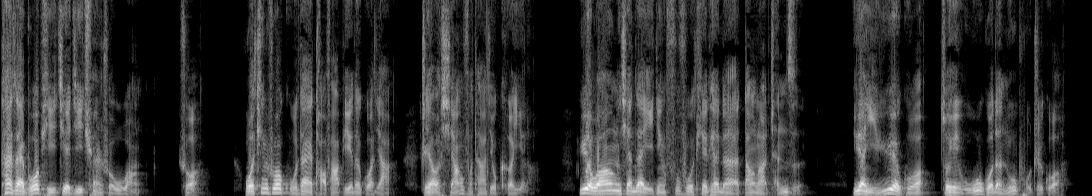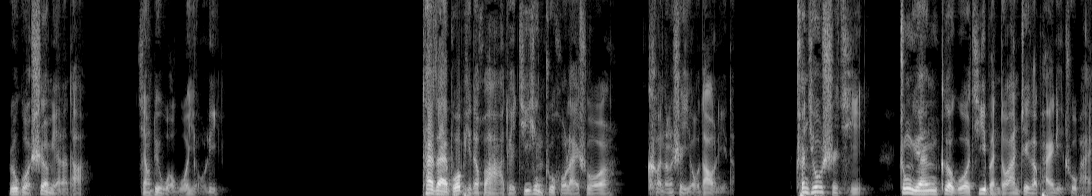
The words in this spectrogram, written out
太宰伯嚭借机劝说吴王，说：“我听说古代讨伐别的国家，只要降服他就可以了。越王现在已经服服帖帖的当了臣子，愿以越国作为吴国的奴仆之国。如果赦免了他，将对我国有利。”太宰伯嚭的话对姬姓诸侯来说可能是有道理的。春秋时期，中原各国基本都按这个牌理出牌，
